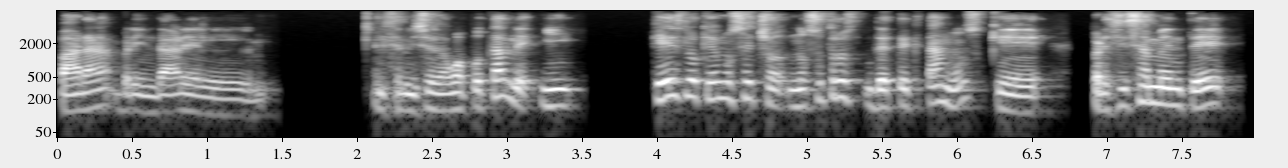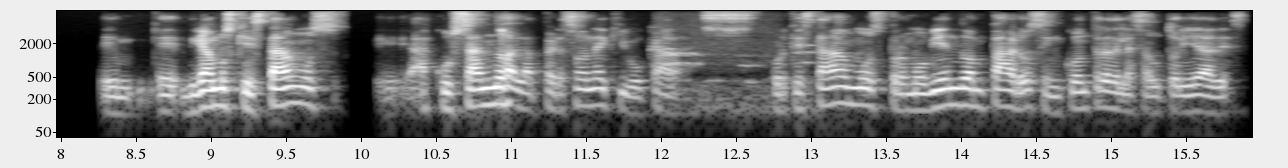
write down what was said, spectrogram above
para brindar el, servicio de agua potable. ¿Y qué es lo que hemos hecho? Nosotros detectamos que precisamente, em, eh, digamos que estábamos eh, acusando a la persona equivocada, porque estábamos promoviendo amparos en contra de las autoridades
